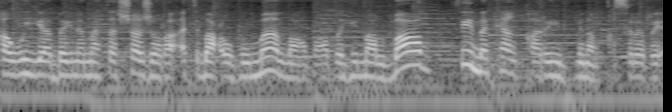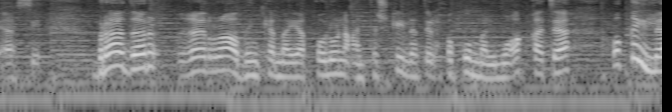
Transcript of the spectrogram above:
قوية بينما تشاجر أتباعهما مع بعضهما البعض في مكان قريب من القصر الرئاسي. برادر غير راض كما يقولون عن تشكيلة الحكومة المؤقتة وقيل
